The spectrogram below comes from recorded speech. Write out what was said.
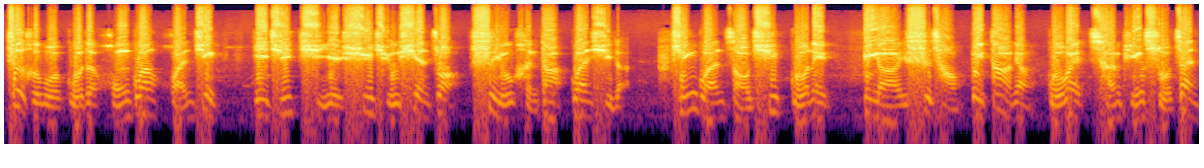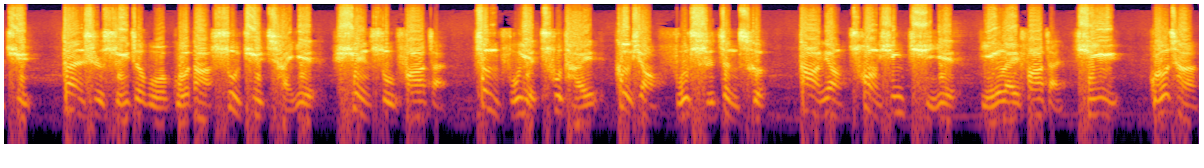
这和我国的宏观环境以及企业需求现状是有很大关系的。尽管早期国内 BI 市场被大量国外产品所占据，但是随着我国大数据产业迅速发展，政府也出台各项扶持政策，大量创新企业迎来发展机遇。国产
